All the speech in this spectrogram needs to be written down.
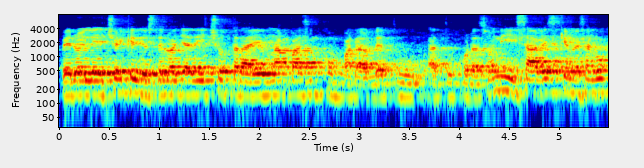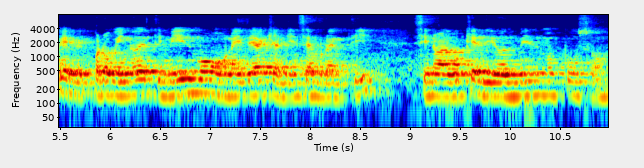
pero el hecho de que Dios te lo haya dicho trae una paz incomparable a tu, a tu corazón y sabes que no es algo que provino de ti mismo o una idea que alguien sembró en ti, sino algo que Dios mismo puso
